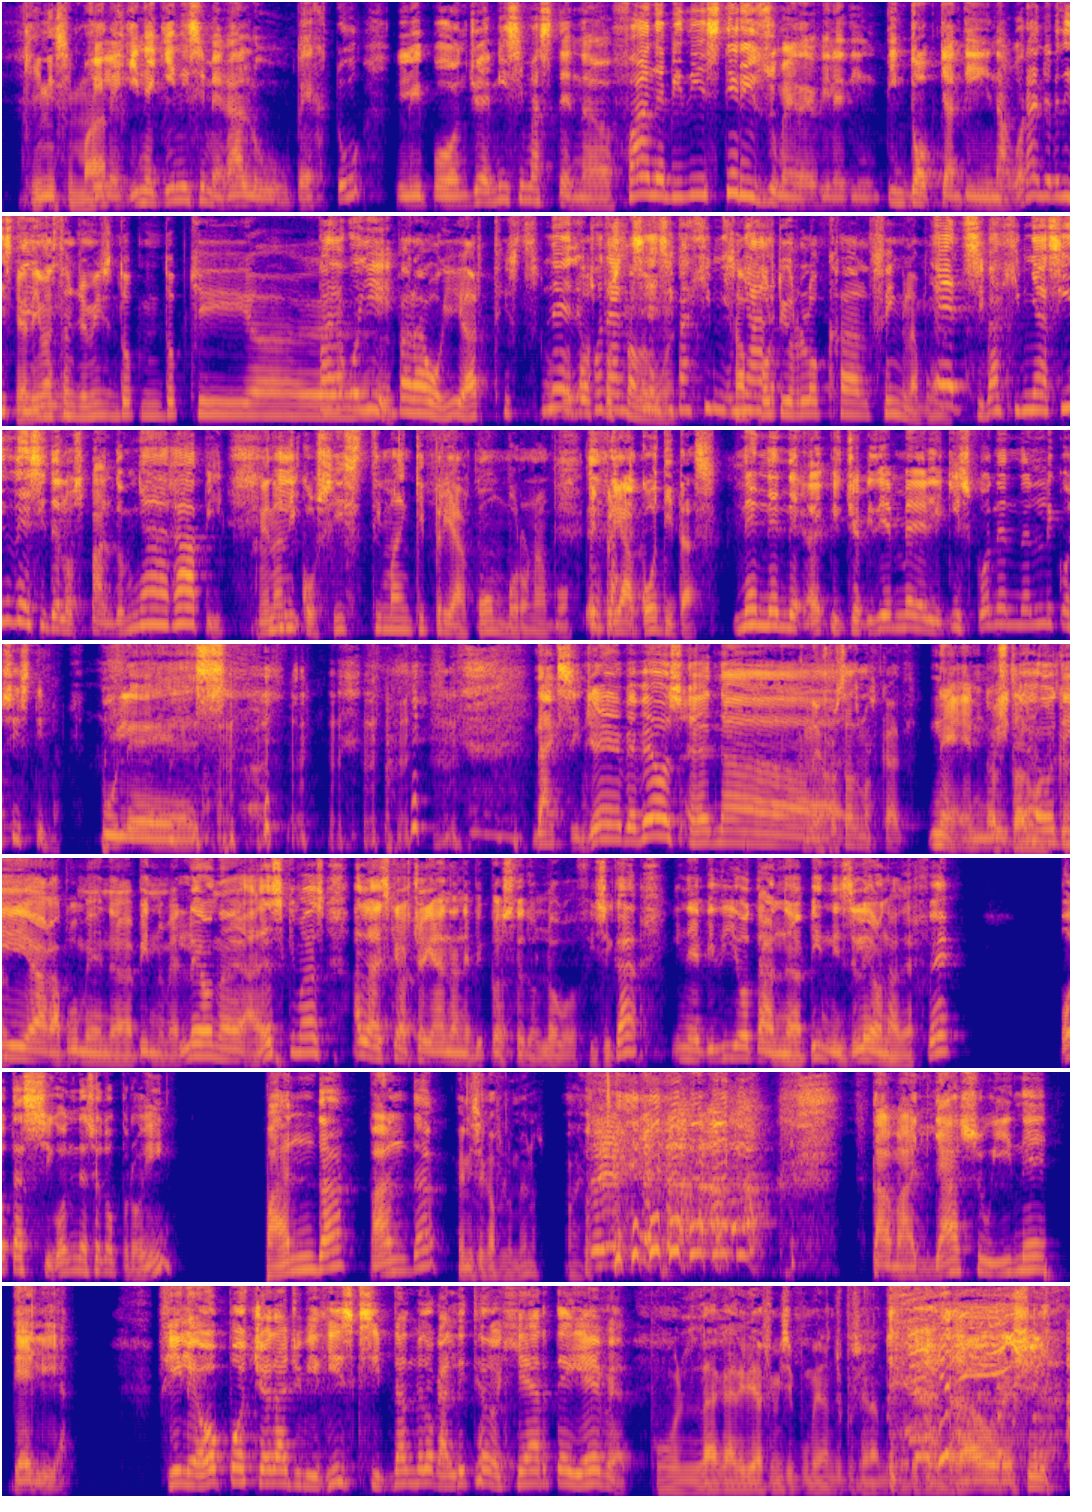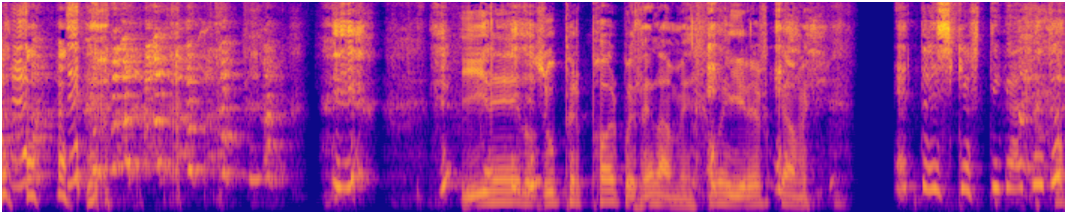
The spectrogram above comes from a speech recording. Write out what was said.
Κίνηση Φίλε, μάτς. είναι κίνηση μεγάλου παίχτου. Λοιπόν, και εμείς είμαστε ε, φαν επειδή στηρίζουμε ρε φίλε, την, την τόπια την αγορά. Και επειδή Γιατί στηρίζουμε- ήμασταν και εμείς ντόπιοι ε, Παραγωγή. Παραγωγή, artists. Ναι, Πώς- πώς οπότε να το ξέρεις, πούμε. υπάρχει μια- Support your local thing να πούμε. Έτσι, υπάρχει μια σύνδεση τέλος πάντων, μια αγάπη. Έναν Η- οικοσύστημα κυπριακό μπορώ να πω. Ε, Κυπριακότητας. Ναι, ναι, ναι. Ε, Και επειδή είμαι ελική σκόνη, είναι ελληνικό σύστημα. Που λε. Εντάξει, και βεβαίως να. Ναι, χρωστάς μας κάτι. Ναι, εννοείται Χρωστάς μας ότι αγαπούμε να πίνουμε λέον, ε, αρέσκει μας, αλλά αρέσκει μας και για έναν επιπρόσθετο λόγο φυσικά. Είναι επειδή όταν πίνεις λέον, αδερφέ, όταν σηκώνεσαι το πρωί, πάντα, πάντα Δεν είσαι καυλωμένος. Όχι. τα μαλλιά σου είναι τέλεια. Φίλε, όπως και να κοιμηθείς, ξυπνάς με το καλύτερο hair day ever. Πολλά καλή διαφήμιση που μέναν και που σέναν του. Μπράβο ρε φίλε. Είναι το super power που θέλαμε. Το γυρεύκαμε. Ε, το σκεφτήκα τούτο.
